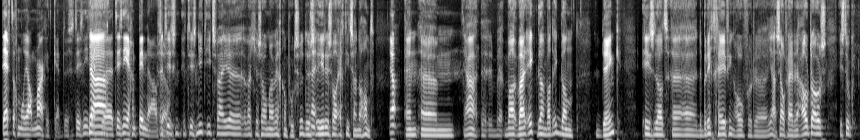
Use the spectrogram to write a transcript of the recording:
30 miljard market cap. Dus het is niet, Ja. echt, het is niet echt een pinda of zo. Het is, het is niet iets waar je, wat je zomaar weg kan poetsen. Dus Nee. hier is wel echt iets aan de hand. Ja. En ehm, ja, de- waar, waar ik dan, wat ik dan denk, is dat eh, de berichtgeving over eh, ja, zelfrijdende auto's is natuurlijk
